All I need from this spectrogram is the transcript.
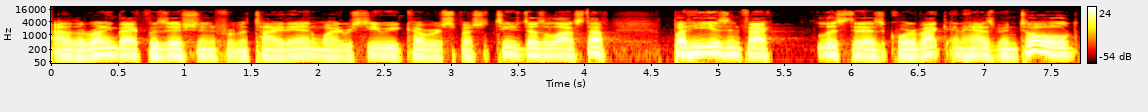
out of the running back position from the tight end, wide receiver. He covers special teams, does a lot of stuff, but he is in fact listed as a quarterback and has been told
